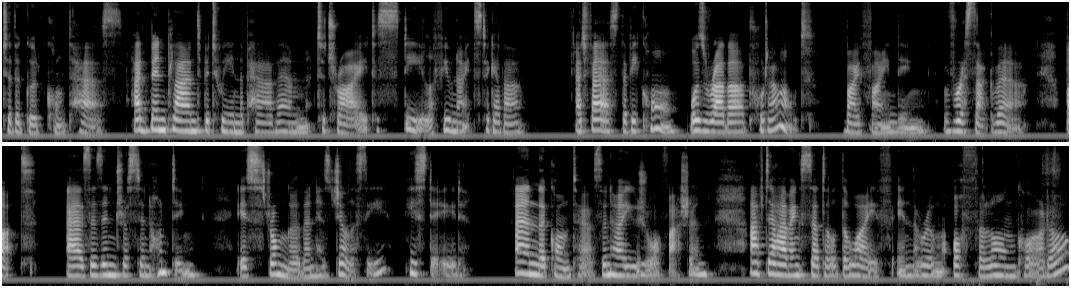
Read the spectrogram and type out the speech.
to the good Comtesse had been planned between the pair of them to try to steal a few nights together. At first, the Vicomte was rather put out by finding Vresac there, but as his interest in hunting is stronger than his jealousy, he stayed. And the Comtesse, in her usual fashion, after having settled the wife in the room off the long corridor,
